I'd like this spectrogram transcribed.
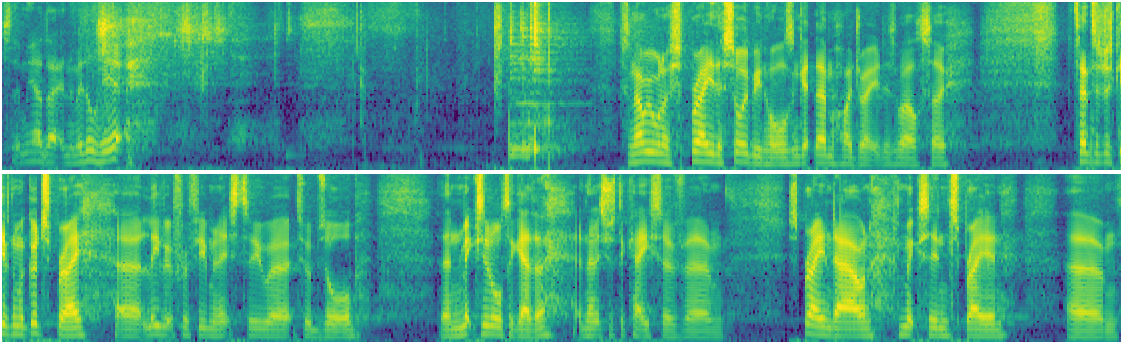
So then we add that in the middle here. So now we want to spray the soybean hulls and get them hydrated as well. So I tend to just give them a good spray, uh, leave it for a few minutes to, uh, to absorb, then mix it all together, and then it's just a case of um, spraying down, mixing, spraying. Um,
